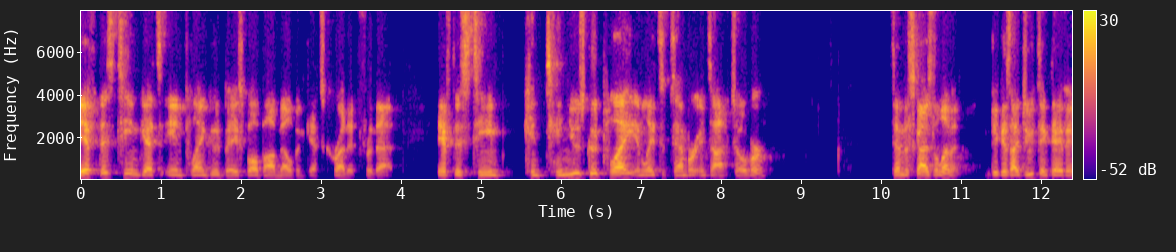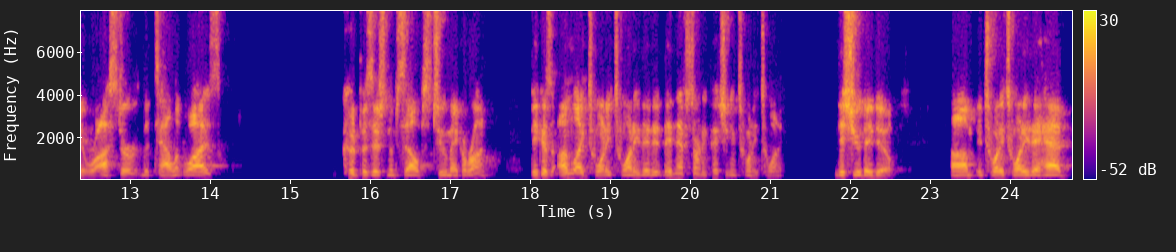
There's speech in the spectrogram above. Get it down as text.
if this team gets in playing good baseball, Bob Melvin gets credit for that. If this team continues good play in late September into October, then the sky's the limit because I do think they have a roster, the talent wise, could position themselves to make a run. Because unlike 2020, they, did, they didn't have starting pitching in 2020. This year they do. Um, in 2020, they had,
